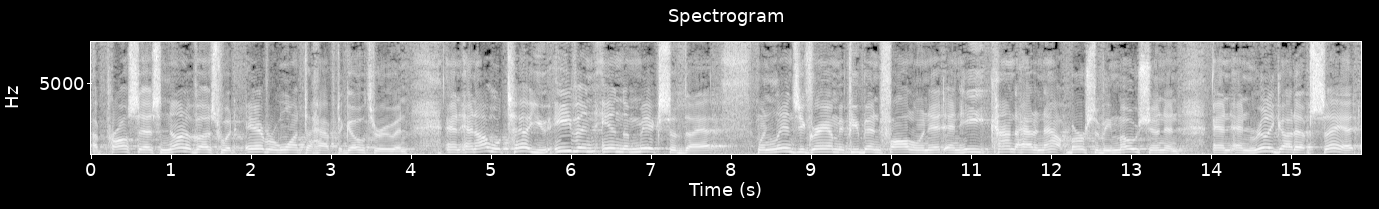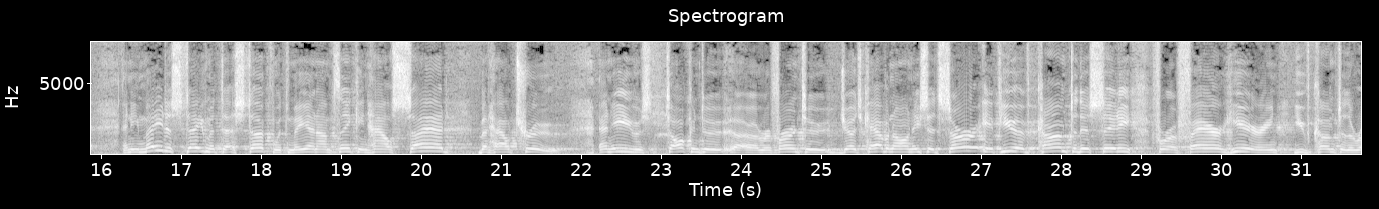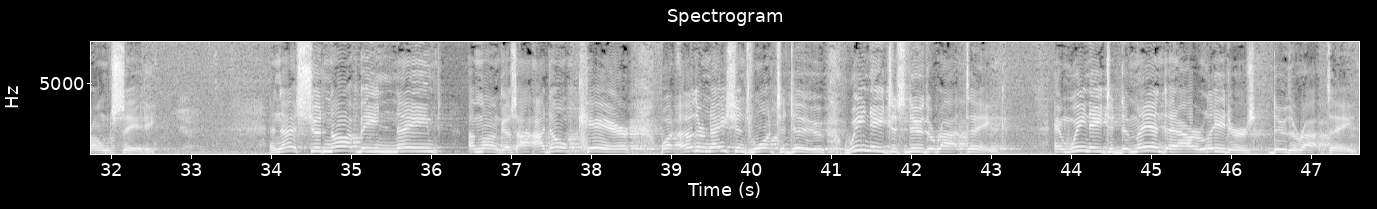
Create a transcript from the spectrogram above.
a process none of us would ever want to have to go through. And, and, and I will tell you, even in the mix of that, when Lindsey Graham, if you've been following it, and he kind of had an outburst of emotion and, and, and really got upset, and he made a statement that stuck with me, and I'm thinking how sad, but how true. And he was talking to, uh, referring to Judge Kavanaugh, and he said, Sir, if you have come to this city for a fair hearing, you've come to the wrong city. And that should not be named among us. I, I, don't care what other nations want to do. We need to do the right thing. And we need to demand that our leaders do the right thing.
